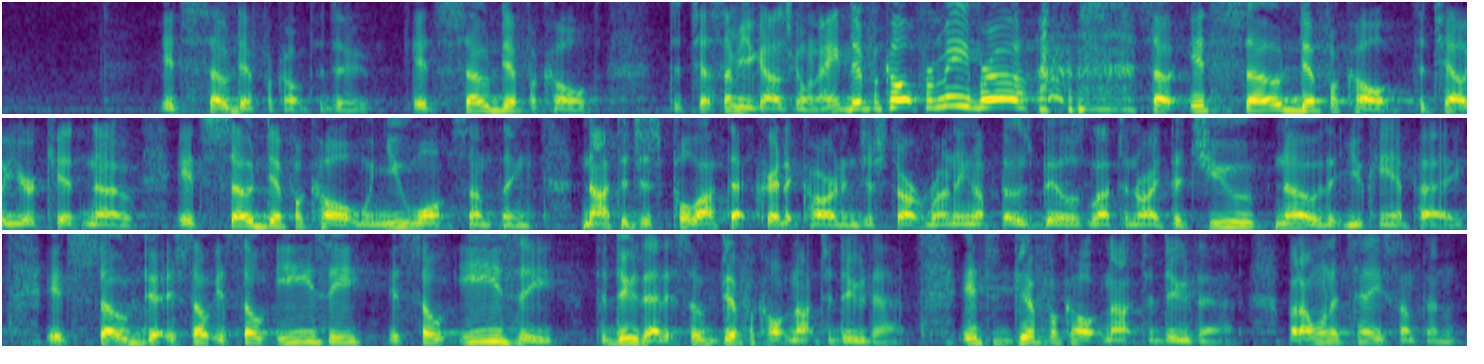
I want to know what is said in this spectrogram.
It's so difficult to do. It's so difficult to tell some of you guys going, ain't difficult for me, bro. so it's so difficult to tell your kid no. It's so difficult when you want something not to just pull out that credit card and just start running up those bills left and right that you know that you can't pay. It's so it's so it's so easy. It's so easy to do that. It's so difficult not to do that. It's difficult not to do that. But I want to tell you something.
